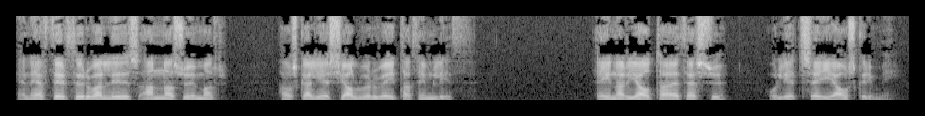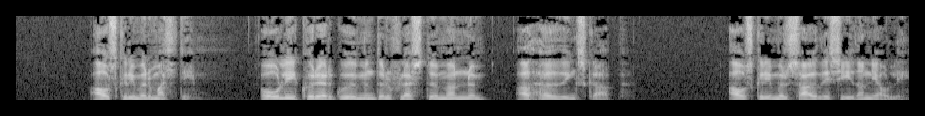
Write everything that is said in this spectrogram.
En ef þeir þurfa liðs annað sumar, þá skal ég sjálfur veita þeim lið. Einar játaði þessu og let segja áskrimi. Áskrimur mælti. Ólíkur er Guðmundur flestu mönnum að höðingskap. Áskrimur sagði síðan jáli.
